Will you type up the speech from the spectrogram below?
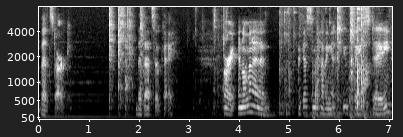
That's dark, but that's okay. All right, and I'm gonna, I guess I'm having a Too Faced day.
